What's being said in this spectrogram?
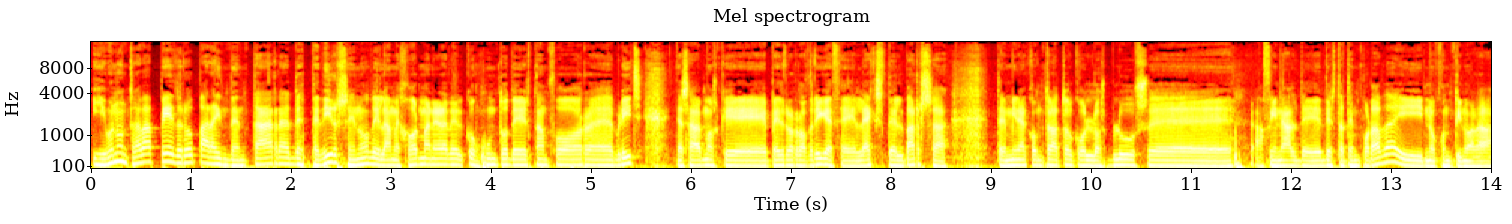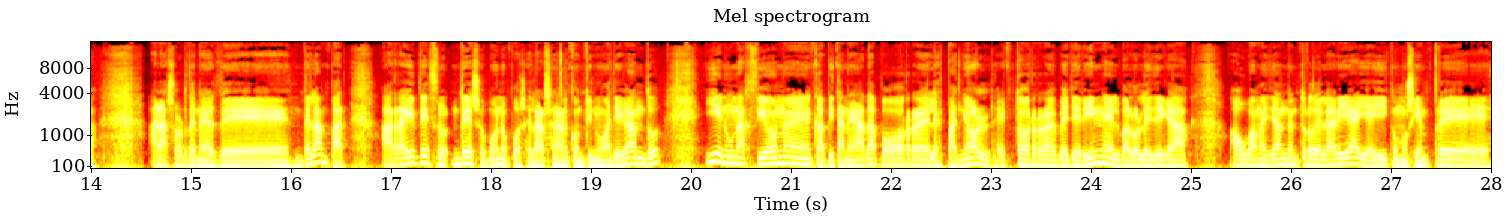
y bueno, entraba Pedro para intentar despedirse ¿no? de la mejor manera del conjunto de Stanford eh, Bridge. Ya sabemos que Pedro Rodríguez, el ex del Barça, termina contrato con los Blues eh, a final de, esta temporada y no continuará a las órdenes de, de Lampard. A raíz de eso, bueno, pues el Arsenal continúa llegando y en una acción eh, capitaneada por el español Héctor Bellerín, el balón le llega a Aubameyang dentro del área y ahí, como siempre,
